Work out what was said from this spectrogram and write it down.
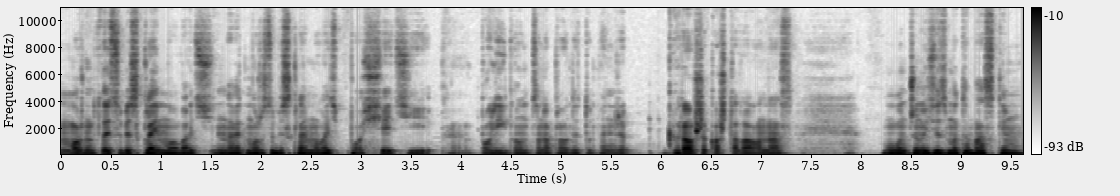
Można tutaj sobie sklejmować, nawet może sobie sklejmować po sieci e, Polygon, co naprawdę to będzie grosze kosztowało nas. Łączymy się z Metamaskiem,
